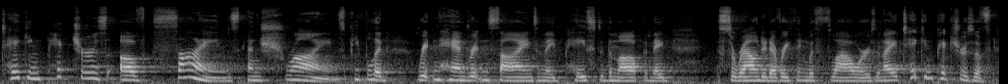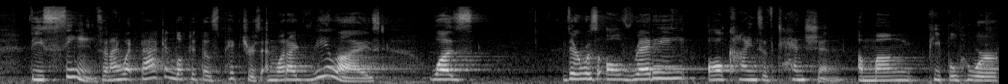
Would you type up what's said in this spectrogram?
taking pictures of signs and shrines. People had written handwritten signs and they'd pasted them up and they'd surrounded everything with flowers. And I had taken pictures of these scenes. And I went back and looked at those pictures. And what I realized was there was already all kinds of tension among people who were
